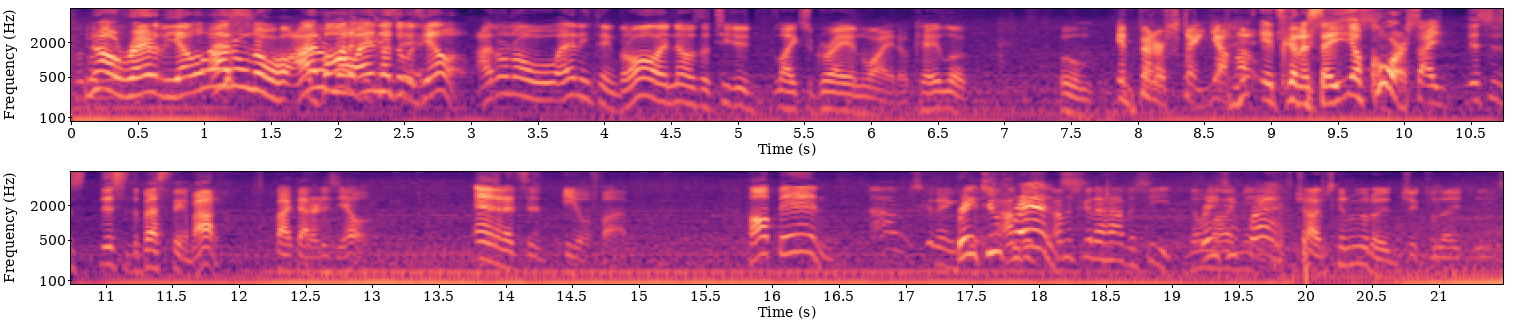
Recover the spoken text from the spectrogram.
for you the know how rare the yellow is? I don't know. I, don't know it because anything. it was yellow. I don't know anything, but all I know is that TJ likes gray and white. Okay, look, boom. It better stay yellow. It's gonna say, of course. I. This is this is the best thing about it. The fact that it is yellow, and it's an Evo five. Hop in. I'm just gonna Bring two I'm friends. Just, I'm just gonna have a seat. Don't Bring mind two me. friends. Chives, can we go to Chick Fil A, please?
